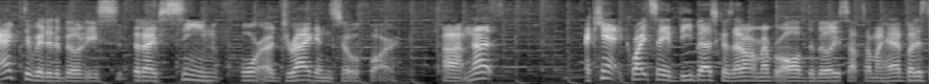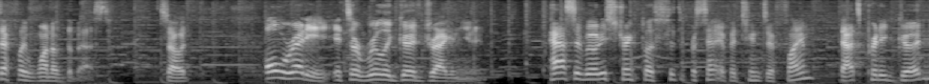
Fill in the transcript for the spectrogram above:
activated abilities that I've seen for a dragon so far. Uh, not, I can't quite say the best because I don't remember all of the abilities off the top of my head, but it's definitely one of the best. So already, it's a really good dragon unit. Passive ability, strength plus 50% if attuned to flame. That's pretty good.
